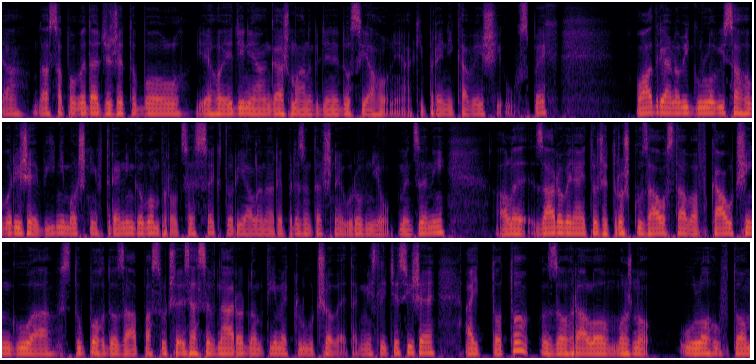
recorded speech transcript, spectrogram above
a dá sa povedať, že to bol jeho jediný angažmán, kde nedosiahol nejaký prenikavejší úspech. O Adrianovi Gulovi sa hovorí, že je výnimočný v tréningovom procese, ktorý ale na reprezentačnej úrovni obmedzený, ale zároveň aj to, že trošku zaostáva v couchingu a vstupoch do zápasu, čo je zase v národnom týme kľúčové. Tak myslíte si, že aj toto zohralo možno úlohu v tom,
